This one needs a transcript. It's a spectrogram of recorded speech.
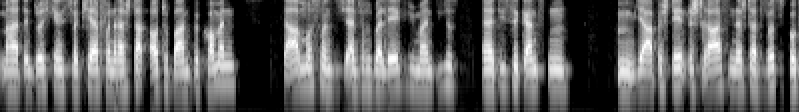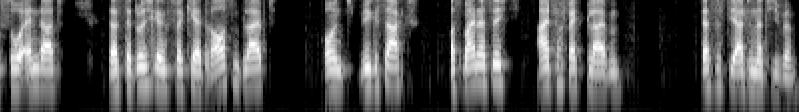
man hat den Durchgangsverkehr von der Stadtautobahn bekommen. Da muss man sich einfach überlegen, wie man dieses, äh, diese ganzen ähm, ja, bestehenden Straßen der Stadt Würzburg so ändert, dass der Durchgangsverkehr draußen bleibt. Und wie gesagt, aus meiner Sicht einfach wegbleiben. Das ist die Alternative.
